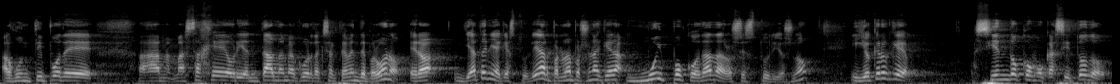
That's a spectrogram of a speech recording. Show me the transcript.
algún tipo de masaje oriental, no me acuerdo exactamente, pero bueno, era, ya tenía que estudiar para una persona que era muy poco dada a los estudios, ¿no? Y yo creo que siendo como casi todo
